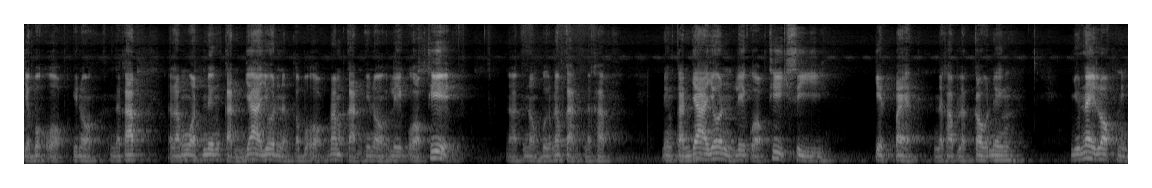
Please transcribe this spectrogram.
จะบ่ออกพี่น้องนะครับสำหรับงวดหนึ่งกันย่ายนนก็บ่ออกน้ำกันพี่น้องเลขออกที่นะพี่น้องเบิ่งน้ำกันนะครับหนึ่งกันย่าย่นเลขออกที่สี่เจ็ดแปดนะครับแล้วเก้าหนึ่งอยู่ในล็อกนี่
